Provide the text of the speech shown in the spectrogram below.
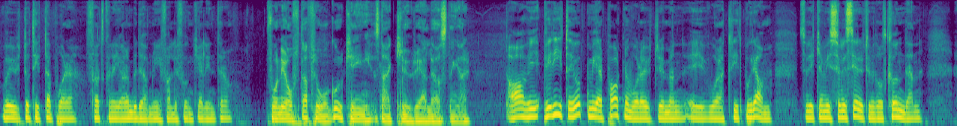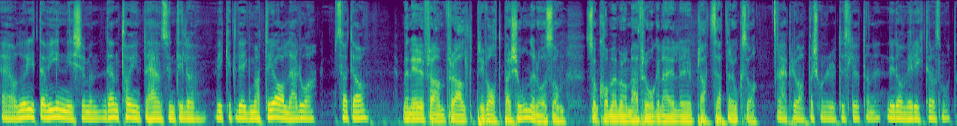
vara ute och titta på det för att kunna göra en bedömning ifall det funkar eller inte. Då. Får ni ofta frågor kring sådana här kluriga lösningar? Ja, vi, vi ritar ju upp merparten av våra utrymmen i vårt ritprogram så vi kan visualisera utrymmet åt kunden. Eh, och då ritar vi in nischer, men den tar ju inte hänsyn till vilket väggmaterial det är då. Så att ja, Men är det framförallt privatpersoner då som, som kommer med de här frågorna eller är det platssättare också? nej, privatpersoner uteslutande. Det är de vi riktar oss mot.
